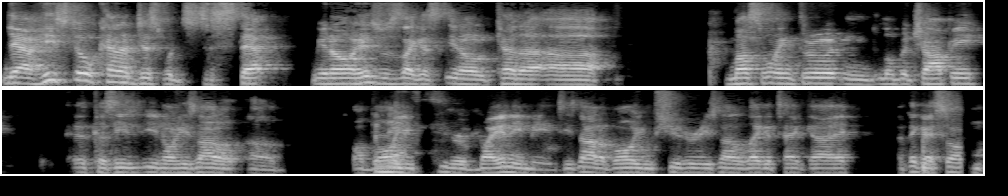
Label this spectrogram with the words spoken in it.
Yeah, he still kind of just would step. You know, his was like a you know kind of uh, muscling through it and a little bit choppy because he's you know he's not a, a a volume shooter by any means. He's not a volume shooter. He's not a leg attack guy. I think I saw him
